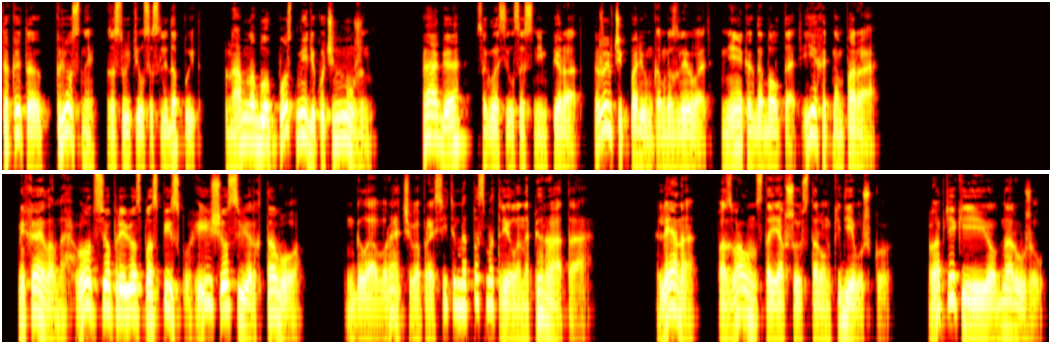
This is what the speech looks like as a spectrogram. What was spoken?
«Так это крестный», – засуетился следопыт. «Нам на блокпост медик очень нужен». «Ага», – согласился с ним пират. «Живчик по рюмкам разливать. Некогда болтать. Ехать нам пора». «Михайловна, вот все привез по списку, и еще сверх того. Главврач вопросительно посмотрела на пирата. «Лена!» – позвал он стоявшую в сторонке девушку. «В аптеке ее обнаружил»,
